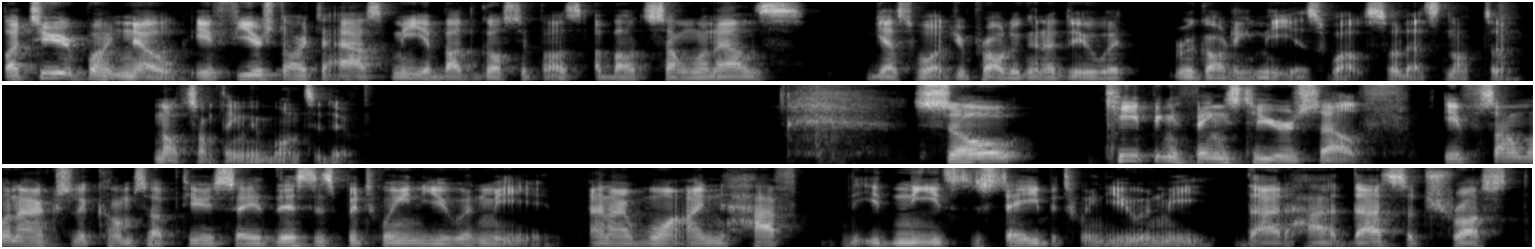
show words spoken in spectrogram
But to your point, no. If you start to ask me about gossip about someone else, guess what? You're probably going to do it regarding me as well. So that's not a, not something we want to do. So keeping things to yourself. If someone actually comes up to you and say, "This is between you and me," and I want, I have, it needs to stay between you and me. That ha- that's a trust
